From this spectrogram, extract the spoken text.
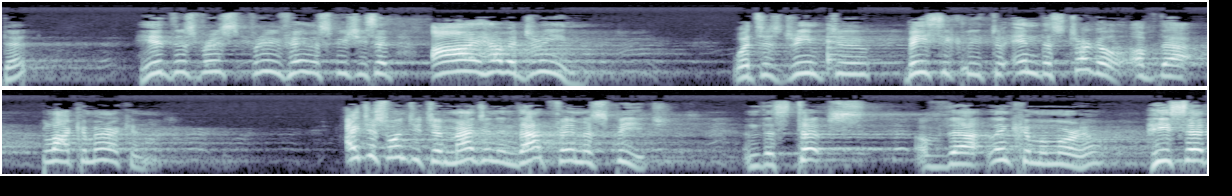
did. He had this very, very famous speech. He said, I have a dream. What's his dream to? Basically to end the struggle of the black Americans. I just want you to imagine in that famous speech, in the steps of the Lincoln Memorial, he said,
